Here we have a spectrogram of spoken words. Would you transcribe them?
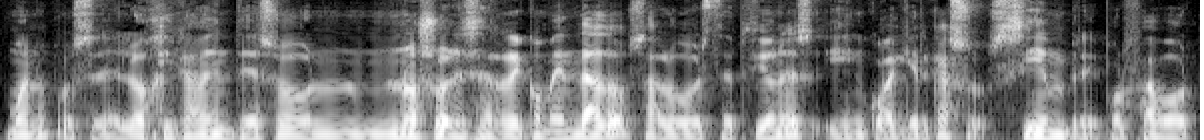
bueno, pues eh, lógicamente eso no suele ser recomendado, salvo excepciones, y en cualquier caso, siempre, por favor,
